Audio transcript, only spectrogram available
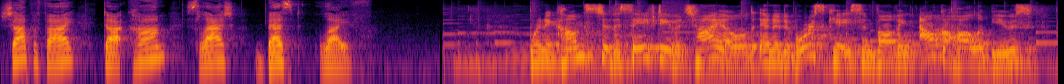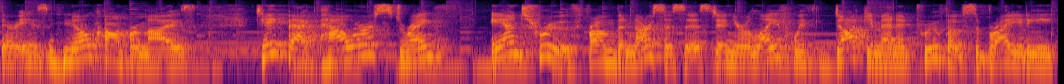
Shopify.com slash best life. When it comes to the safety of a child in a divorce case involving alcohol abuse, there is no compromise. Take back power, strength, and truth from the narcissist in your life with documented proof of sobriety.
